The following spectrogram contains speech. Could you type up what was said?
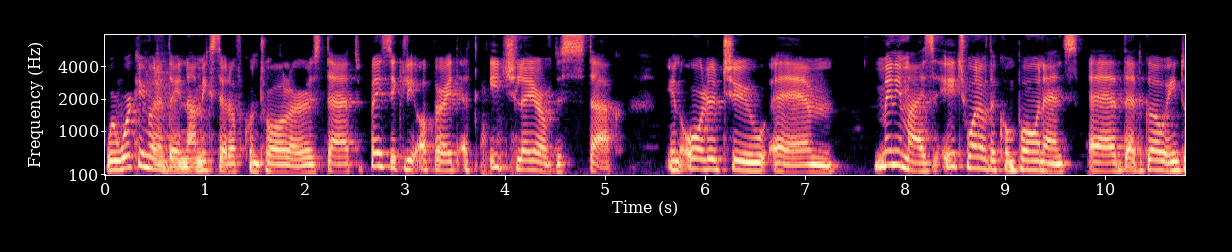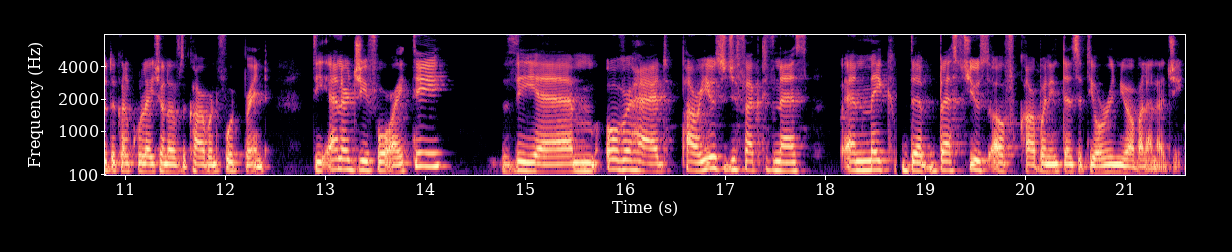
We're working on a dynamic set of controllers that basically operate at each layer of the stack in order to um, minimize each one of the components uh, that go into the calculation of the carbon footprint the energy for IT, the um, overhead, power usage effectiveness, and make the best use of carbon intensity or renewable energy.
